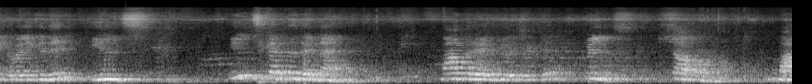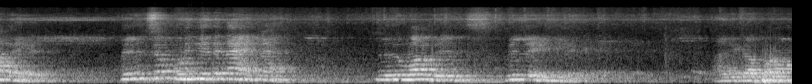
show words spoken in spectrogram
இங்க வலிக்குது இல்ஸ் இல்ஸ் அடுத்தது என்ன? மாத்திரை எடுத்து வச்சுட்டு பில்ஸ் சாப்பிடணும் மாத்திரைகள் பில்ஸும் முடிஞ்சதுன்னா என்ன மெதுவா பில்ஸ் பில் எழுதி அதுக்கப்புறம்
